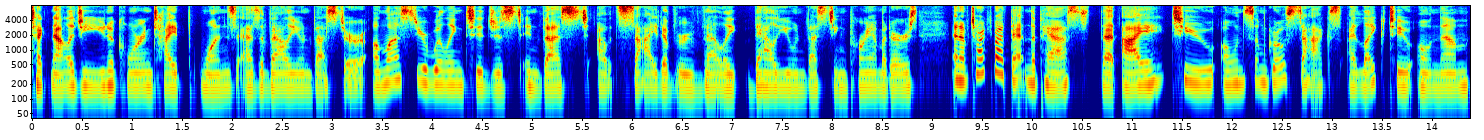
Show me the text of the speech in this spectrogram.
technology unicorn type ones as a value investor unless you're willing to just invest outside of your value investing parameters. And I've talked about that in the past that I too own some growth stocks. I like to own them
